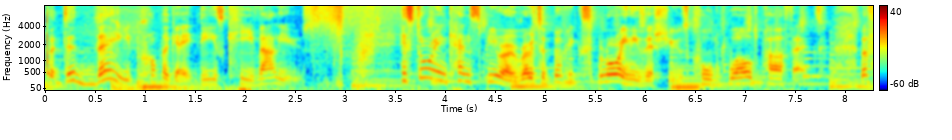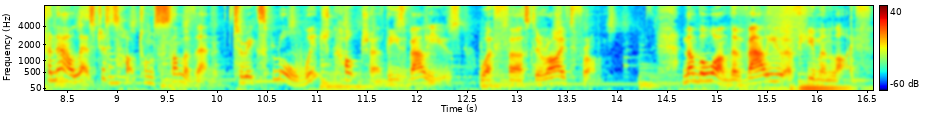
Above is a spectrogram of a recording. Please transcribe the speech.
But did they propagate these key values? Historian Ken Spiro wrote a book exploring these issues called World Perfect, but for now let's just touch on some of them to explore which culture these values were first derived from. Number one, the value of human life.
